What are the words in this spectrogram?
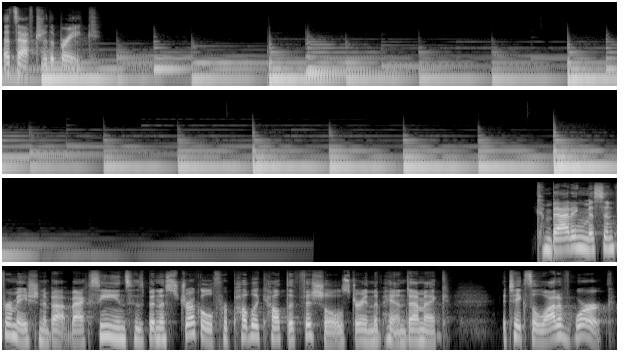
That's after the break. Combating misinformation about vaccines has been a struggle for public health officials during the pandemic. It takes a lot of work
